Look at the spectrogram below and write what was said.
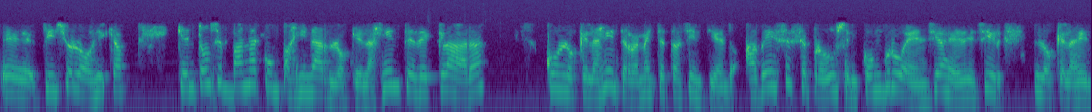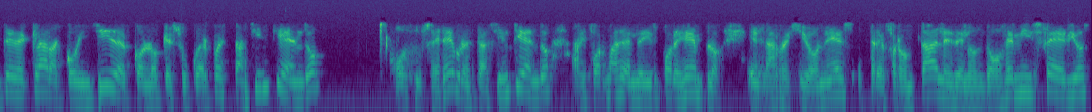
eh, fisiológica, que entonces van a compaginar lo que la gente declara con lo que la gente realmente está sintiendo. A veces se producen congruencias, es decir, lo que la gente declara coincide con lo que su cuerpo está sintiendo, o su cerebro está sintiendo. Hay formas de medir, por ejemplo, en las regiones prefrontales de los dos hemisferios,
